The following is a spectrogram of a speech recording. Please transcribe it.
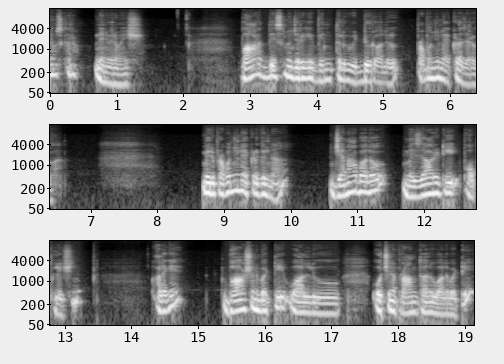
నమస్కారం. నేను రమేష్. భారతదేశంలో జరిగే వింతలు విడ్డూరాలు ప్రపంచంలో ఎక్కడ జరగవు. మీరు ప్రపంచంలో ఎక్కడికి వెళ్ళినా జనాభాలో మెజారిటీ పాపులేషన్ అలాగే భాషను బట్టి వాళ్ళు వచ్చిన ప్రాంతాలు వాళ్ళ బట్టి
